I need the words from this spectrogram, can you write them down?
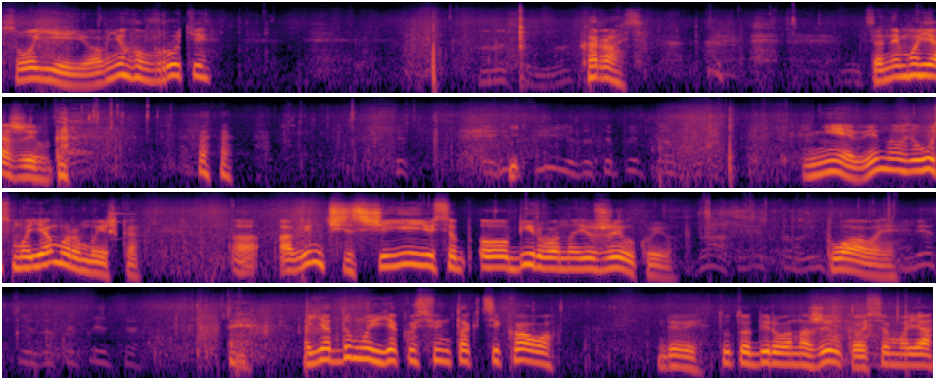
своєю, а в нього в роті карась. Це не моя жилка. І зацепився в Ні, він ось- моя мормишка, а, а він з чиєюсь обірваною жилкою плаває. А я думаю, якось він так цікаво. Диви, тут обірвана жилка, ось моя.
